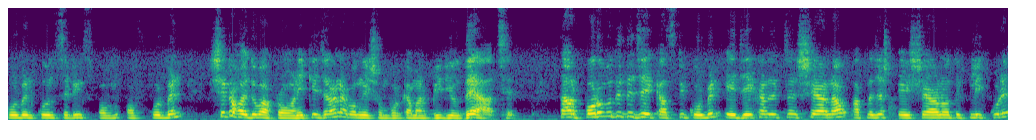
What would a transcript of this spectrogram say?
করবেন, কোন সেটিংস অফ করবেন, সেটা হয়তো আপনারা অনেকেই জানেন এবং এই সম্পর্কে আমার ভিডিও দেয়া আছে। তার পরবর্তীতে যে কাজটি করবেন, এই যে এখানে দেখছেন শেয়ার নাও আপনি জাস্ট এই শেয়ার নাওতে ক্লিক করে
